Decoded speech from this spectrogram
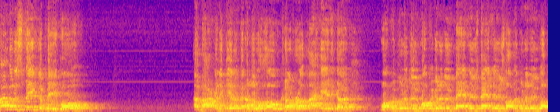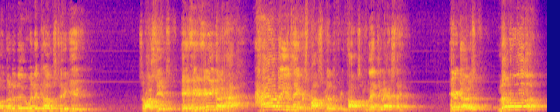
I'm going to speak to people. I'm not going to get up in a little hole, cover up my head and go, what we're going to do, what we're going to do, bad news, bad news, what we're going to do, what we're going to do when it comes to you. So watch this. Here, here, here you go. How, how do you take responsibility for your thoughts? I'm glad you asked that. Here goes. Number one.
